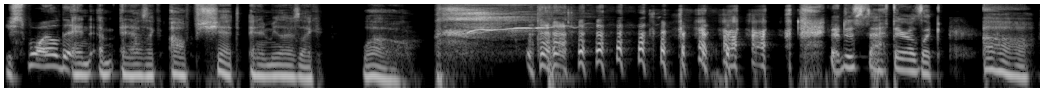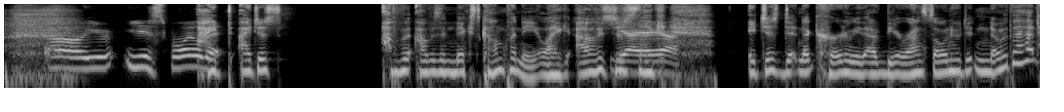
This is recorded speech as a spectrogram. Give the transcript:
you spoiled it. and um, and I was like, oh shit, and Amelia was like, whoa. I just sat there. I was like, oh, oh, you you spoiled I, it. I just, I, I was in mixed company. Like, I was just yeah, like, yeah, it just didn't occur to me that I'd be around someone who didn't know that.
